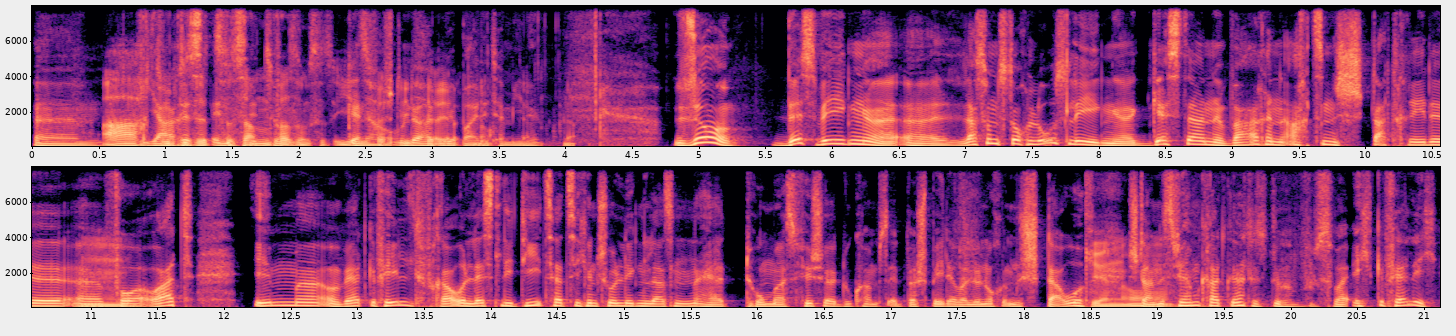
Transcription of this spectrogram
ähm, Ach, du, diese. Zusammenfassung. Jetzt Genau, verstehe und da hatten ja, wir beide genau. Termine. Ja, ja. So, deswegen, äh, lass uns doch loslegen. Gestern waren 18 Stadträte äh, Mhm. vor Ort. Im, äh, wer hat gefehlt? Frau Leslie Dietz hat sich entschuldigen lassen. Herr Thomas Fischer, du kamst etwas später, weil du noch im Stau Genau. standest. Wir haben gerade gedacht, das, das war echt gefährlich.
